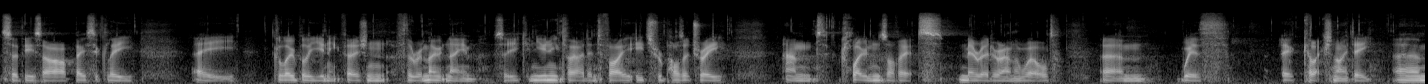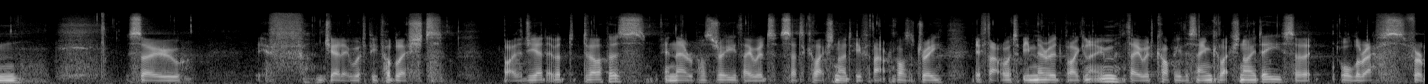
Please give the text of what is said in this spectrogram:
so these are basically a globally unique version of the remote name. So you can uniquely identify each repository and clones of it mirrored around the world um, with a collection ID. Um, so if gedit were to be published by the gedit developers in their repository, they would set a collection ID for that repository. If that were to be mirrored by GNOME, they would copy the same collection ID so that all the refs from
